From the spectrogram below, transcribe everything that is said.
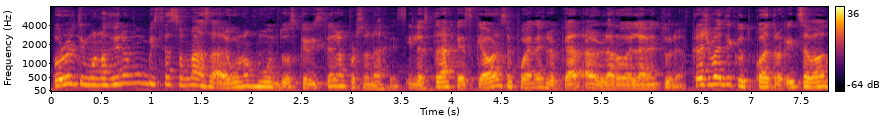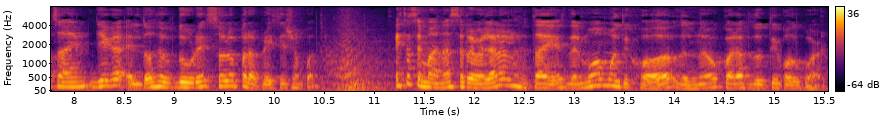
Por último, nos dieron un vistazo más a algunos mundos que visitan los personajes y los trajes que ahora se pueden desbloquear a lo largo de la aventura. Crash Bandicoot 4 It's About Time llega el 2 de octubre solo para PlayStation 4. Esta semana se revelaron los detalles del modo multijugador del nuevo Call of Duty Cold War.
